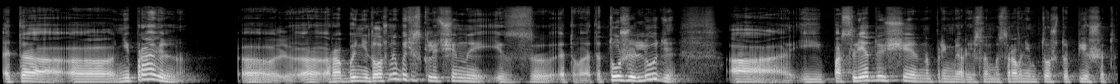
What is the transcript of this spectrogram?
это э, неправильно. Э, рабы не должны быть исключены из этого. Это тоже люди. А, и последующие, например, если мы сравним то, что пишет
